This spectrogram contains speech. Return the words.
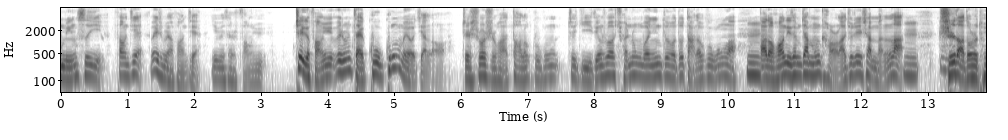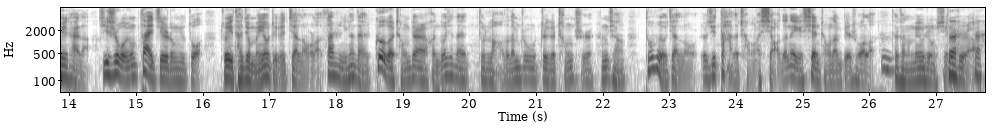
名思义，放箭。为什么要放箭？因为它是防御。这个防御为什么在故宫没有箭楼？这说实话，到了故宫这已经说全中国您最后都打到故宫了，嗯打到皇帝他们家门口了，就这扇门了。嗯迟早都是推开的。即使我用再结实东西做，所以它就没有这个箭楼了。但是你看，在各个城边上，很多现在就老的咱们住这个城池城墙都会有箭楼，尤其大的城啊，小的那个县城咱们别说了，嗯它可能没有这种形对对制啊。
